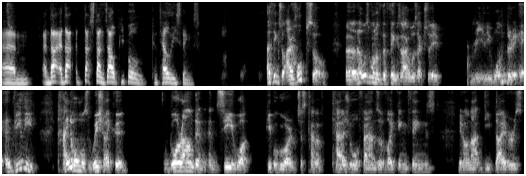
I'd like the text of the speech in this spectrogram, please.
Um, and that, that, that stands out. People can tell these things. I think so. I hope so. Uh, that was one of the things I was actually really wondering. I, I really kind of almost wish I could go around and, and see what people who are just kind of casual fans of Viking things, you know, not deep divers,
